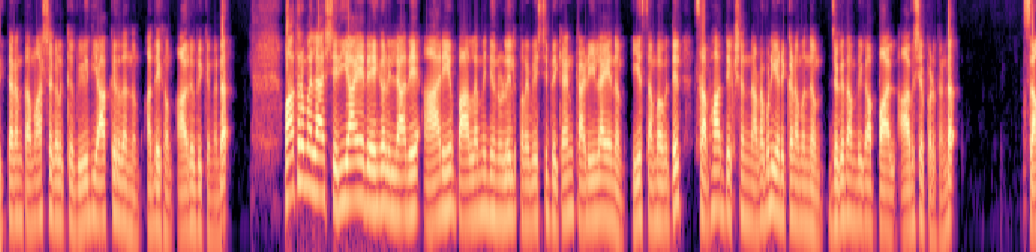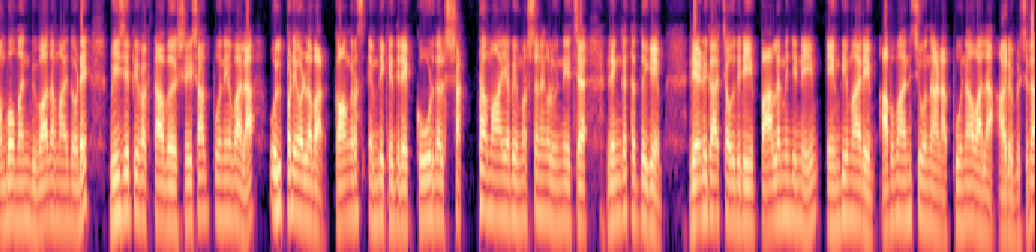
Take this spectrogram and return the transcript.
ഇത്തരം തമാശകൾക്ക് വേദിയാക്കരുതെന്നും അദ്ദേഹം ആരോപിക്കുന്നുണ്ട്. മാത്രമല്ല ശരിയായ രേഖകളില്ലാതെ ആരെയും പാർലമെന്റിനുള്ളിൽ പ്രവേശിപ്പിക്കാൻ കഴിയില്ല എന്നും ഈ സംഭവത്തിൽ സഭാധ്യക്ഷൻ നടപടിയെടുക്കണമെന്നും ജഗദാംബിക പാൽ ആവശ്യപ്പെടുന്നുണ്ട്. സംഭവം വൻ വിവാദമായതോടെ ബി ജെ പി വക്താവ് ശേഷാദ് പൂനെവാല ഉൾപ്പെടെയുള്ളവർ കോൺഗ്രസ് എം പിക്കെതിരെ കൂടുതൽ ശക്തമായ വിമർശനങ്ങൾ ഉന്നയിച്ച് രംഗത്തെത്തുകയും രേണുക ചൗധരി പാർലമെന്റിനെയും എം പിമാരെയും അപമാനിച്ചുവെന്നാണ് പൂനാവാല ആരോപിച്ചത്.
